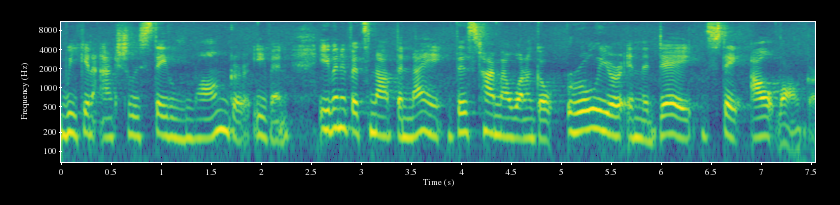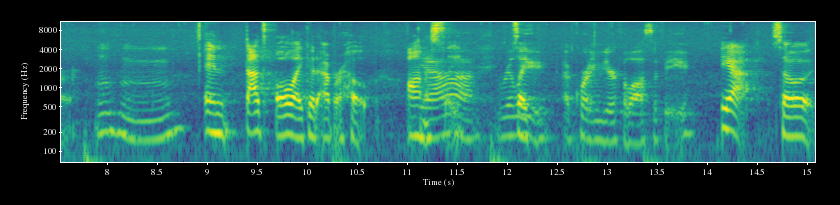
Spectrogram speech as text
we can actually stay longer even even if it's not the night this time i want to go earlier in the day and stay out longer mm-hmm. and that's all I could ever hope, honestly. Yeah, really, like, according to your philosophy. yeah. So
